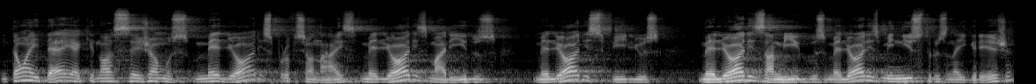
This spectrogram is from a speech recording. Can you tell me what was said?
Então, a ideia é que nós sejamos melhores profissionais, melhores maridos, melhores filhos, melhores amigos, melhores ministros na igreja,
